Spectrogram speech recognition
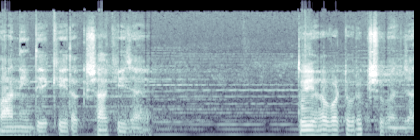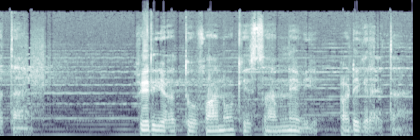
पानी दे के रक्षा की जाए तो यह वटवृक्ष बन जाता है। फिर यह तूफानों के सामने भी अडिग रहता है।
